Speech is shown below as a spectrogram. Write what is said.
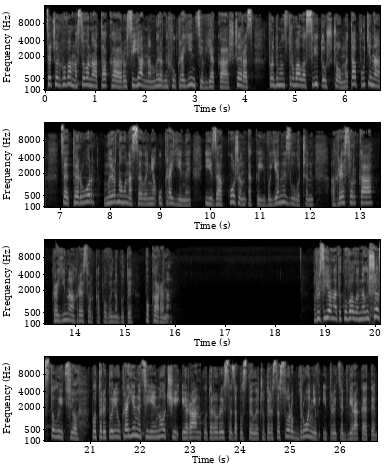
Це чергова масована атака росіян на мирних українців, яка ще раз продемонструвала світу, що мета Путіна це терор мирного населення України. І за кожен такий воєнний злочин агресорка, країна-агресорка повинна бути покарана. Росіяни атакували не лише столицю. По території України цієї ночі і ранку терористи запустили 440 дронів і 32 ракети.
